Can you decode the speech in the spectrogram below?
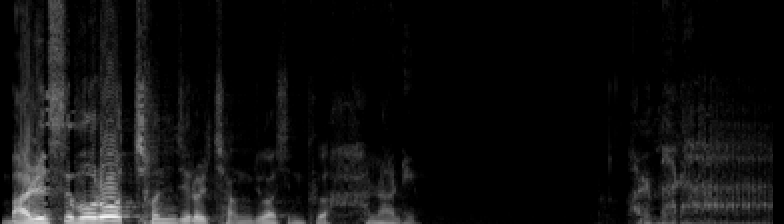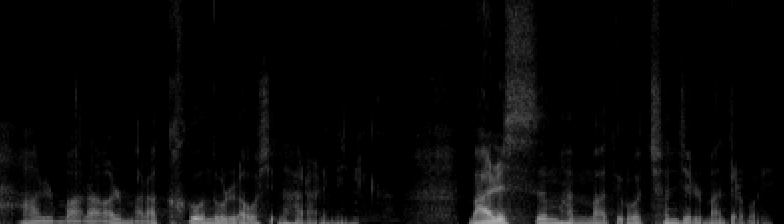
말씀으로 천지를 창조하신 그 하나님. 얼마나 얼마나 얼마나 크고 놀라우신 하나님입니까? 말씀 한마디로 천지를 만들어 버린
